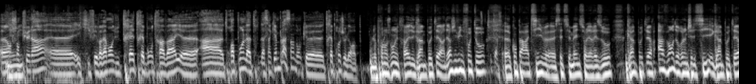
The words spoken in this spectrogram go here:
euh, en oui. championnat euh, et qui fait vraiment du très très bon travail euh, à trois points de la, de la cinquième place hein, donc euh, très proche de l'Europe Le prolongement du travail de Graham Potter. D'ailleurs, j'ai vu une photo euh, comparative euh, cette semaine sur les réseaux. Graham Potter avant de rejoindre Chelsea et Graham Potter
